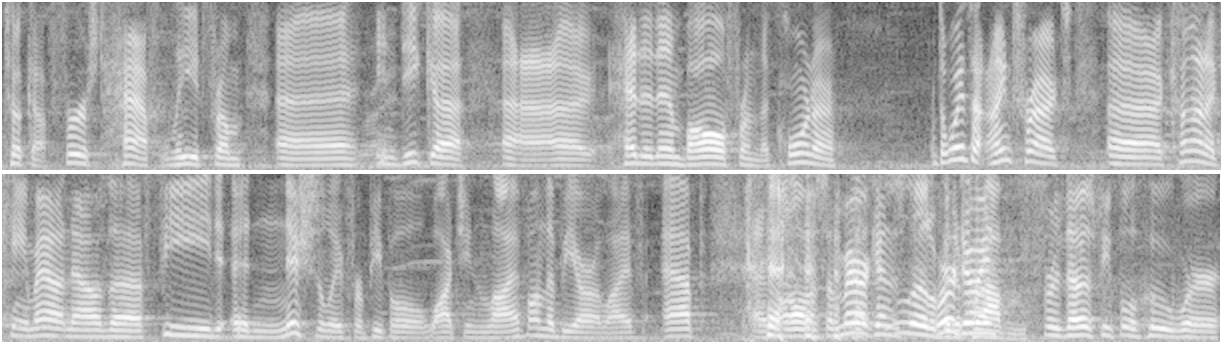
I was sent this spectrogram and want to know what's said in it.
took a first half lead from uh, N'Dicka uh, headed in ball from the corner the way that Eintracht uh, kind of came out now, the feed initially for people watching live on the BR Live app, as all of us Americans, we're bit of doing problems. for those people who were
